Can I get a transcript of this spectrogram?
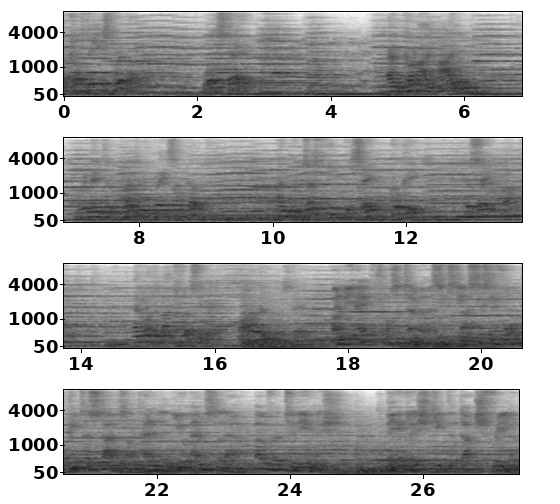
across the East River, will stay. And Conine Island remains a pleasant place on coast. And we just eat the same cookies, the same coffee. And what about stay. On the 8th of September 1664, Peter Stuyvesant handed New Amsterdam over to the English. The English keep the Dutch freedom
